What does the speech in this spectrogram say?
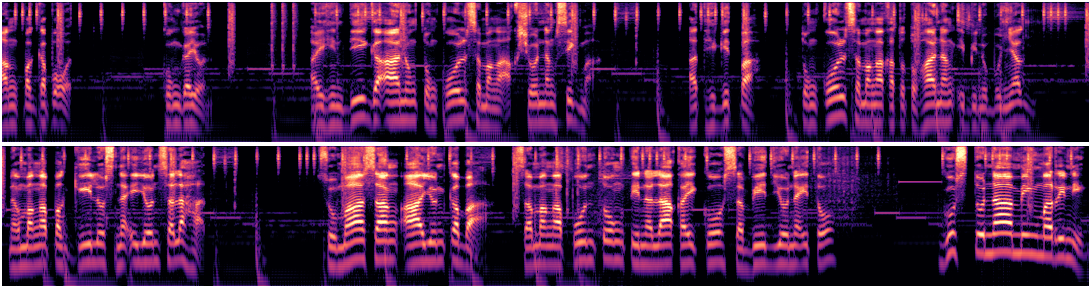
Ang pagkapuot, kung gayon, ay hindi gaanong tungkol sa mga aksyon ng Sigma at higit pa tungkol sa mga katotohanang ibinubunyag ng mga pagkilos na iyon sa lahat. Sumasang ayon ka ba sa mga puntong tinalakay ko sa video na ito? Gusto naming marinig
